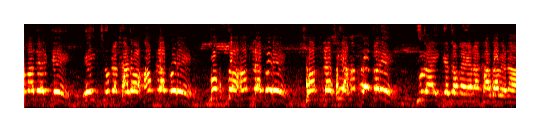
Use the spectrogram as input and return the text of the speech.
আমাদেরকে এই ছোটখাটো হামলা করে গুপ্ত হামলা করে, সন্ত্রাসী হামলা করে জুলাইকে দমায় রাখা যাবে না।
